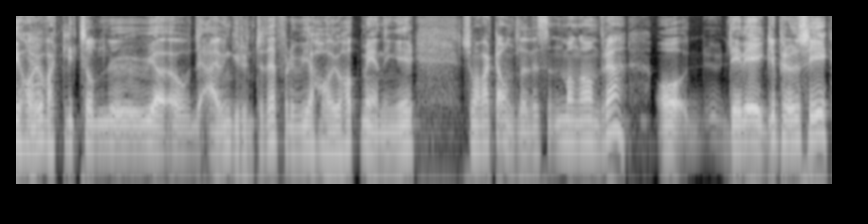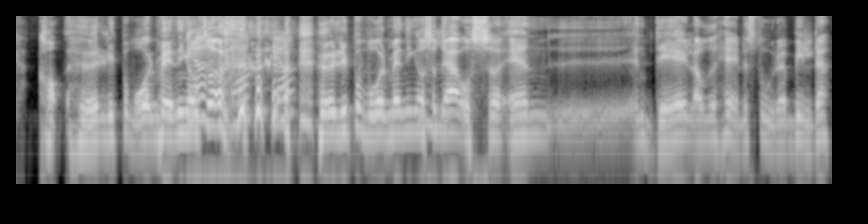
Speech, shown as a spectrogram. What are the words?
vi har jo vært litt sånn har, og Det er jo en grunn til det, for vi har jo hatt meninger som har vært annerledes enn mange andre. Og det vi egentlig prøver å si, kan, hør litt på vår mening også! ja, ja. hør litt på vår mening også. Det er også en, en del av det hele store bildet.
